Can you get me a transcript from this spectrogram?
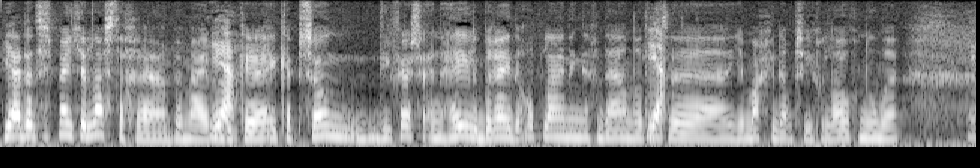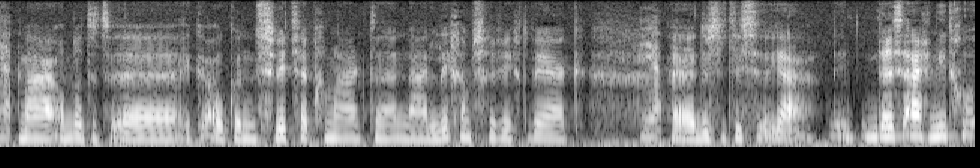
Ja, dat is een beetje lastig uh, bij mij. Want ik, uh, ik heb zo'n diverse en hele brede opleidingen gedaan. Dat het, uh, je mag je dan psycholoog noemen. Ja. Maar omdat het, ik ook een switch heb gemaakt naar lichaamsgericht werk. Ja. dus het is, ja, er is eigenlijk niet goed,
